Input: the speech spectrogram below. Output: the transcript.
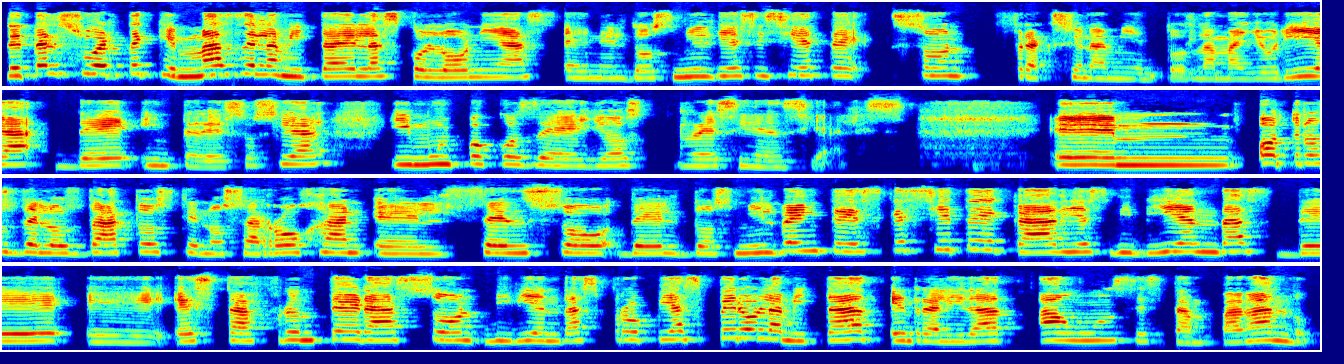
De tal suerte que más de la mitad de las colonias en el 2017 son fraccionamientos, la mayoría de interés social y muy pocos de ellos residenciales. Em, otros de los datos que nos arrojan el censo del 2020 es que 7 de cada 10 viviendas de eh, esta frontera son viviendas propias, pero la mitad en realidad aún se están pagando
